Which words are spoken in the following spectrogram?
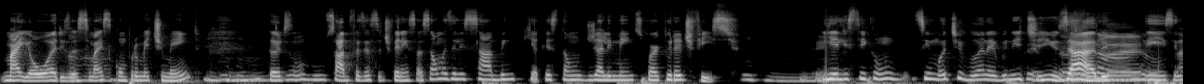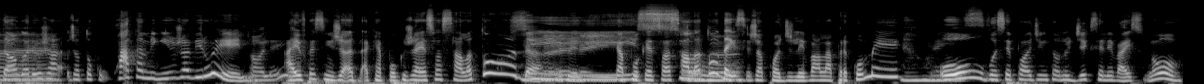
maiores, assim, Aham. mais comprometimento. Uhum. Então eles não, não sabem fazer essa diferenciação, mas eles sabem que a questão de alimentos pro Arthur é difícil. Uhum. E eles ficam se motivando, é bonitinho, Tentando, sabe? é. Isso. Então É. agora eu já, já tô com quatro amiguinhos, já viro ele. Olha aí. Aí eu fico assim, já, daqui a pouco já é sua sala toda. Sim, Daqui a pouco é sua sala toda. Aí É. você já pode levar lá pra comer. Uhum. É Ou isso. você pode, então, no dia que você levar isso novo,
